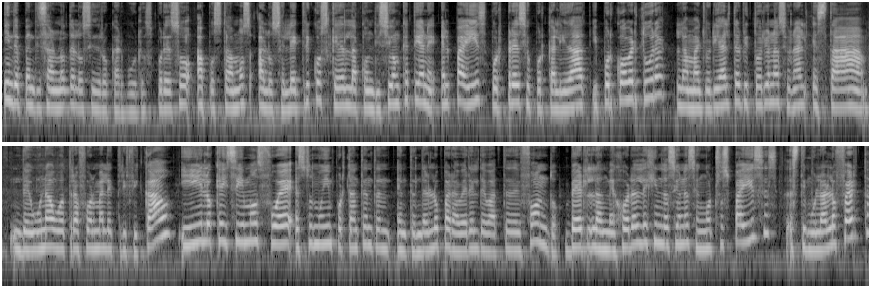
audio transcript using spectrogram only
independizarnos de los hidrocarburos. Por eso apostamos a los eléctricos, que es la condición que tiene el país por precio, por calidad y por cobertura. La mayoría del territorio nacional está de una u otra forma electrificado. Y lo que hicimos fue, esto es muy importante entenderlo para ver el debate de fondo, ver las mejores legislaciones en otros países, estimular la oferta,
